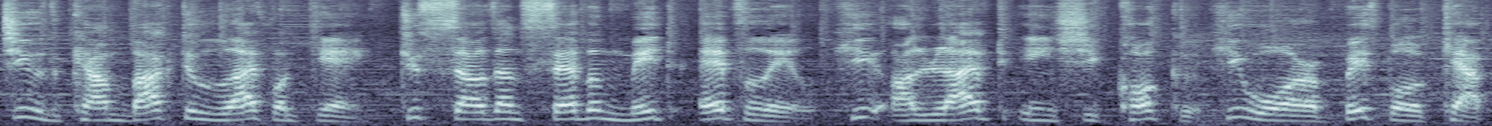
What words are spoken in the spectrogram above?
she would come back to life again. 2007 mid-April, he arrived in Shikoku. He wore a baseball cap,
